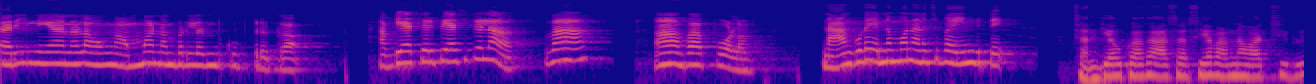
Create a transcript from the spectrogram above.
சரியில்லையா அதனால அவங்க அம்மா நம்பர்ல இருந்து கூப்பிட்டுருக்கா. அப்படியா சரி பேசிட்டலா? வா. ஆ வா போகலாம் நான் கூட என்னமோ நினச்சி பயந்துட்டேன். சந்தியாவுக்காக ஆசாசியா வாங்கின வாட்ச் இது.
